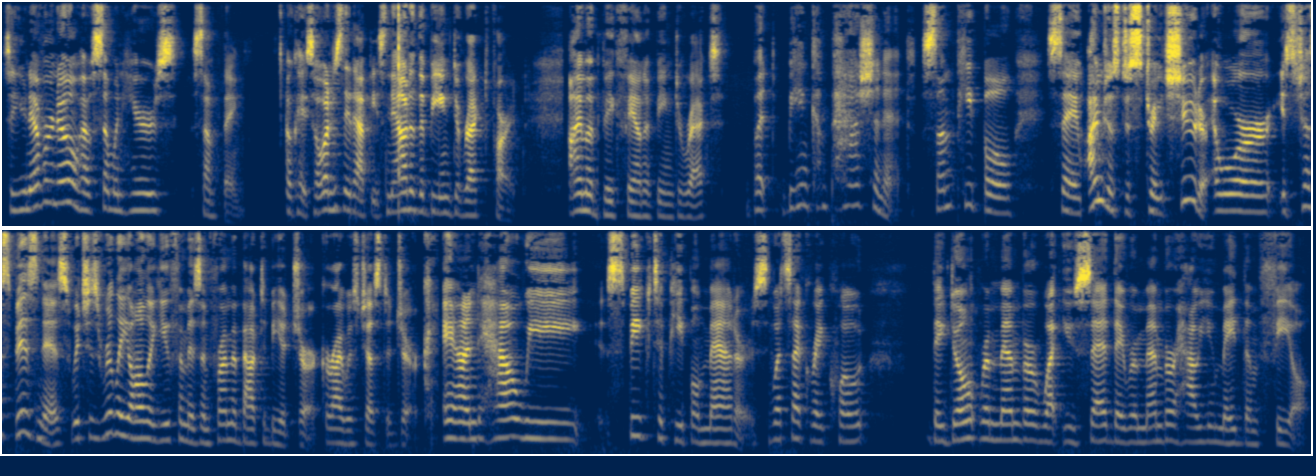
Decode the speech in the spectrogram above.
so you never know how someone hears something. Okay, so I want to say that piece. Now to the being direct part. I'm a big fan of being direct but being compassionate. Some people say, I'm just a straight shooter, or it's just business, which is really all a euphemism for I'm about to be a jerk, or I was just a jerk. And how we speak to people matters. What's that great quote? They don't remember what you said, they remember how you made them feel.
